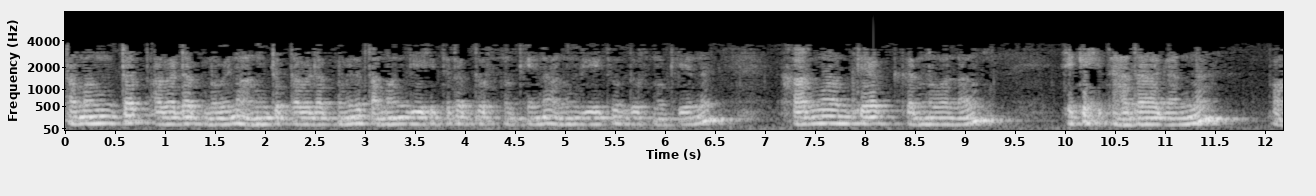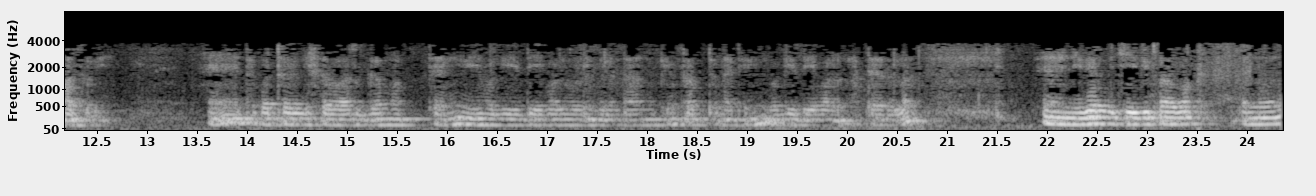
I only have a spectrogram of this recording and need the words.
තමන්ටත් අවඩක් නොවන අනුන්ටත් අවඩක් නොවන තමන්ගේ හිතට දොස් නොකියන අනුන්ගේ හිතට දොස් නොකියන කර්මාන්තයක් කරනවා නම් ඒක හිත හදාගන්න පහසුයි. එතකොට විස වර්ගමත් මේ වගේ දේවල් වල ඉඳලා දාන කියන සත්‍ය නැති වගේ දේවල් අතරලා නිවැරදි ජීවිතාවක් ගන්නවන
